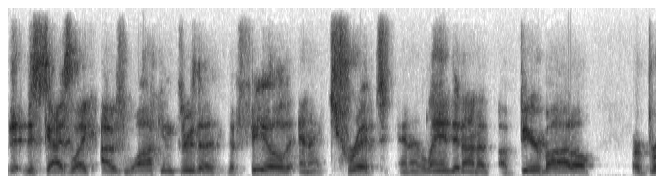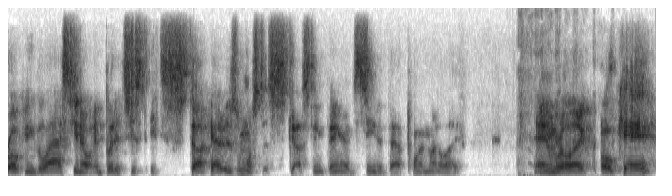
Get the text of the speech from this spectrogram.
th- this guy's like, I was walking through the, the field and I tripped and I landed on a, a beer bottle or broken glass, you know, and, but it's just, it's stuck out. It was the most disgusting thing I'd seen at that point in my life. And we're like, okay,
